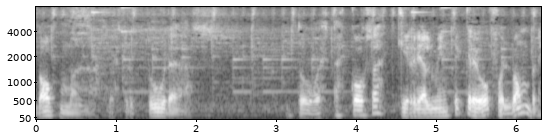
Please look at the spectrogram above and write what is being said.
dogmas, estructuras, todas estas cosas que realmente creó fue el hombre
